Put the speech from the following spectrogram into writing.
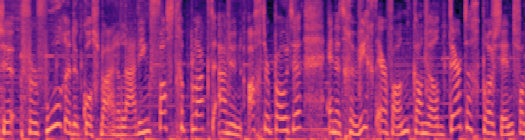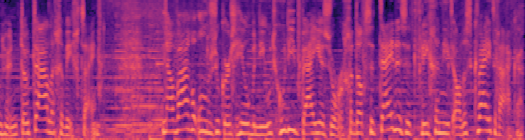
Ze vervoeren de kostbare lading vastgeplakt aan hun achterpoten en het gewicht ervan kan wel 30% van hun totale gewicht zijn. Nou waren onderzoekers heel benieuwd hoe die bijen zorgen dat ze tijdens het vliegen niet alles kwijtraken.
